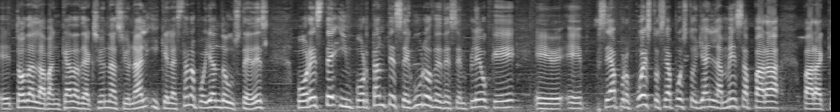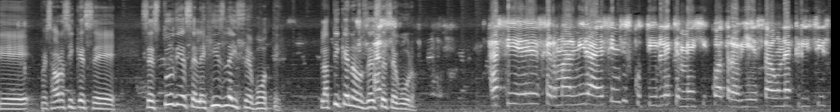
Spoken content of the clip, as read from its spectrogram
eh, toda la bancada de Acción Nacional y que la están apoyando ustedes por este importante seguro de desempleo que eh, eh, se ha propuesto, se ha puesto ya en la mesa para, para que pues ahora sí que se, se estudie, se legisle y se vote. Platíquenos de este seguro. Así es, Germán. Mira, es indiscutible que México atraviesa una crisis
